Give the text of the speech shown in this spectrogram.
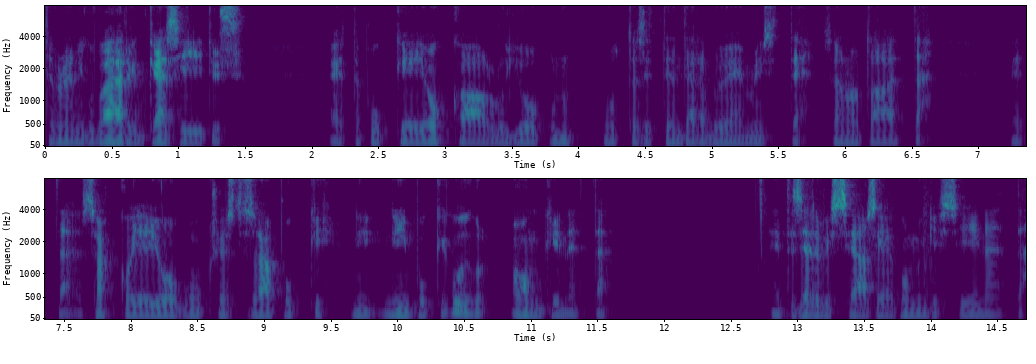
tämmöinen niin väärin käsitys, että pukki ei olekaan ollut juopunut, mutta sitten täällä myöhemmin sitten sanotaan, että, että sakkoja juopumuksesta saa pukki, niin, niin pukki kuin onkin, että, että selvisi se asia kumminkin siinä, että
